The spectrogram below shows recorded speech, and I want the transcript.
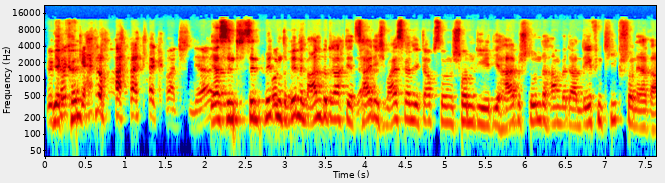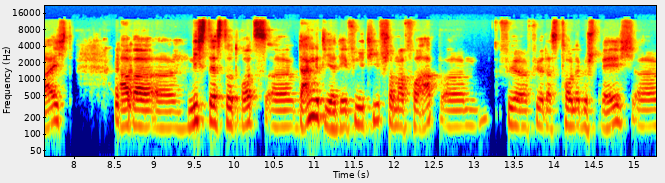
wir, wir können, können gerne noch mal weiter quatschen. Ja, ja sind, sind mittendrin im Anbetracht der Zeit. Ich weiß gar nicht, ich glaube, so schon die, die halbe Stunde haben wir dann definitiv schon erreicht. Aber äh, nichtsdestotrotz äh, danke dir definitiv schon mal vorab ähm, für, für das tolle Gespräch, äh,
